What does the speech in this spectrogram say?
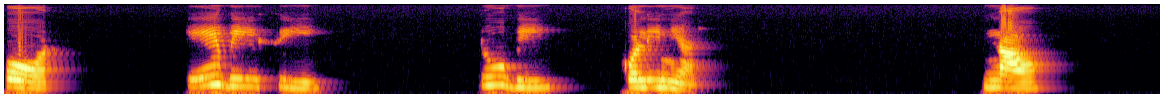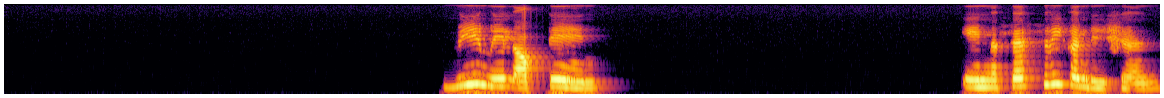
for ABC to be collinear. Now, we will obtain a necessary condition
